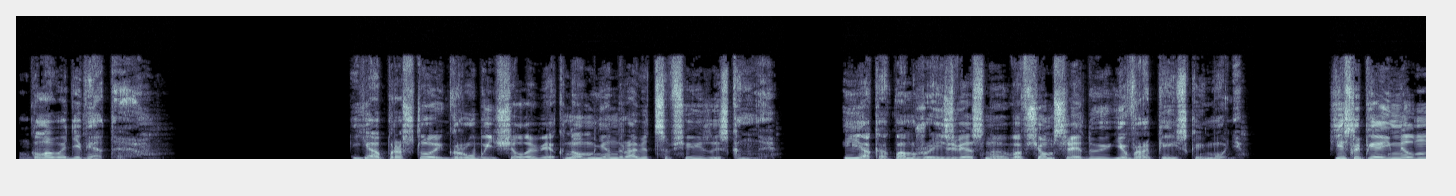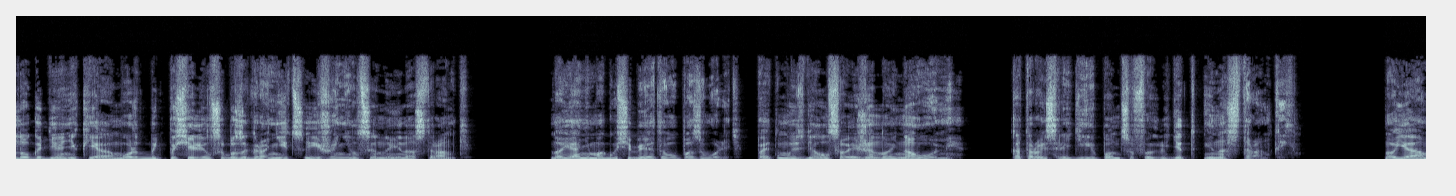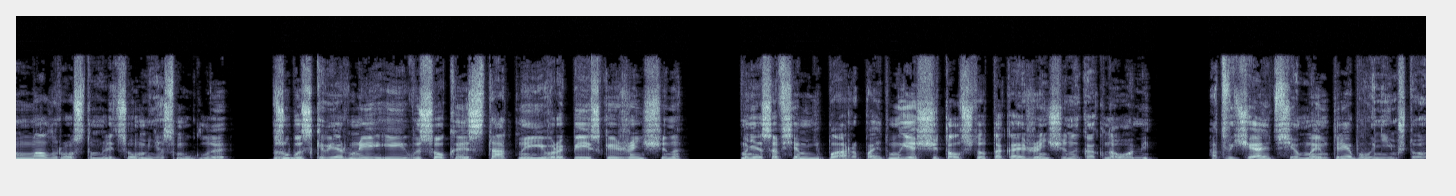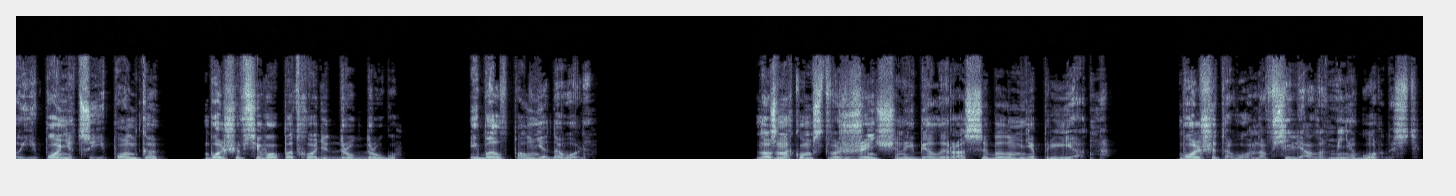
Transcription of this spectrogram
Глава девятая Я простой, грубый человек, но мне нравится все изысканное. И я, как вам уже известно, во всем следую европейской моде. Если б я имел много денег, я, может быть, поселился бы за границей и женился на иностранке. Но я не могу себе этого позволить, поэтому сделал своей женой Наоми, которая среди японцев выглядит иностранкой. Но я мал ростом, лицо у меня смуглое, зубы скверные и высокая статная европейская женщина мне совсем не пара, поэтому я считал, что такая женщина, как Наоми, отвечает всем моим требованиям, что японец и японка больше всего подходят друг другу, и был вполне доволен. Но знакомство с женщиной белой расы было мне приятно. Больше того, оно вселяло в меня гордость.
